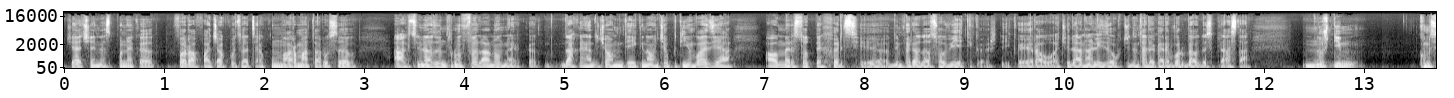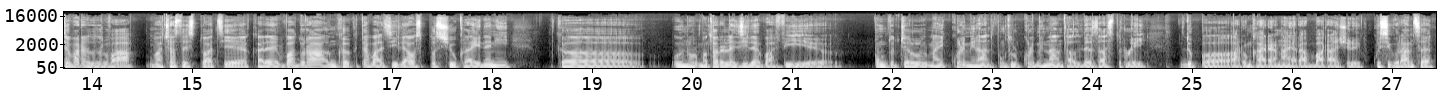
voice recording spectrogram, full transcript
Ceea ce ne spune că, fără a face acuzații acum, armata rusă acționează într-un fel anume. Că dacă ne aducem aminte, când au început invazia, au mers tot pe hărți uh, din perioada sovietică. Știi că erau acele analize occidentale care vorbeau despre asta. Nu știm cum se va rezolva această situație, care va dura încă câteva zile. Au spus și ucrainenii că în următoarele zile va fi uh, punctul cel mai culminant, punctul culminant al dezastrului după aruncarea în aer a barajului. Cu siguranță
